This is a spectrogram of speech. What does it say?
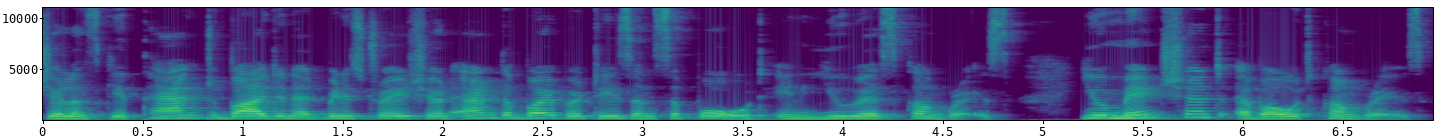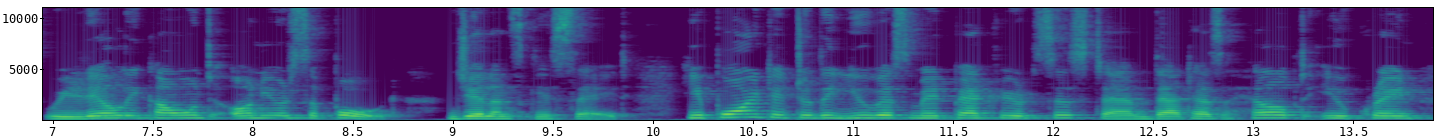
Zelensky thanked the Biden administration and the bipartisan support in US Congress. You mentioned about Congress. We really count on your support. Zelensky said. He pointed to the US-made Patriot system that has helped Ukraine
